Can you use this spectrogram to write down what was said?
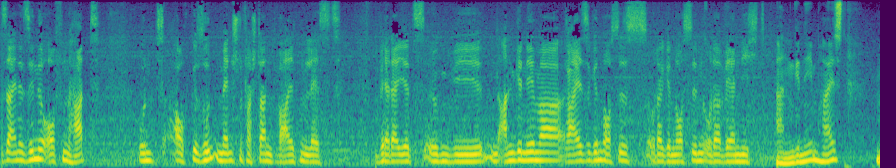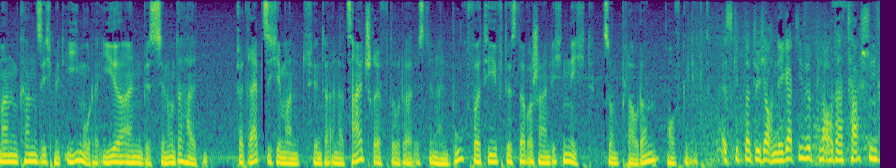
seine Sinne offen hat und auch gesunden Menschenverstand walten lässt. Wer da jetzt irgendwie ein angenehmer Reisegenoss ist oder Genossin oder wer nicht. Angenehm heißt, man kann sich mit ihm oder ihr ein bisschen unterhalten. Vergräbt sich jemand hinter einer Zeitschrift oder ist in ein Buch vertieft, ist er wahrscheinlich nicht zum Plaudern aufgelegt. Es gibt natürlich auch negative Plaudertaschen.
